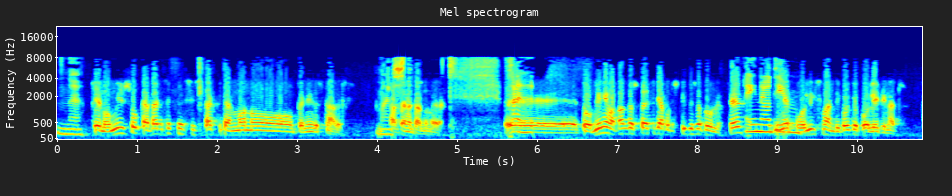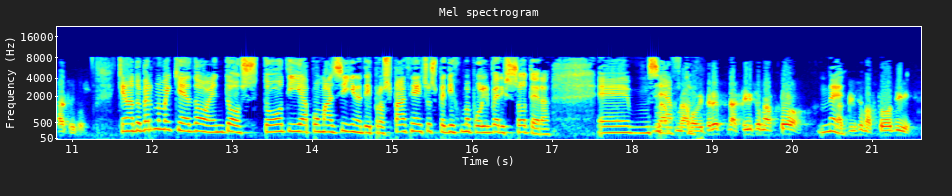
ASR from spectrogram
Ναι. Και νομίζω κατά της έκθεσης στάχτηκαν μόνο 50 συνάδελφοι. Αυτά είναι τα νούμερα. Ε, το μήνυμα πάντως που έφυγε από τους τύπου ευρωβουλευτέ είναι, ότι... είναι πολύ σημαντικό και πολύ δυνατό. Ακριβώς. Και να το παίρνουμε και εδώ εντός. Το ότι από μαζί γίνεται η προσπάθεια, ίσως πετύχουμε πολύ περισσότερα. Ε, σε να, αυτό. να μου επιτρέψει να κλείσω με αυτό. Ναι. Να κλείσω με αυτό ότι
